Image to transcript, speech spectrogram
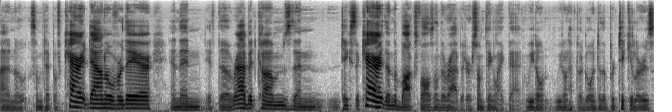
I don't know, some type of carrot down over there. And then if the rabbit comes, then takes the carrot, then the box falls on the rabbit or something like that. We don't, we don't have to go into the particulars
